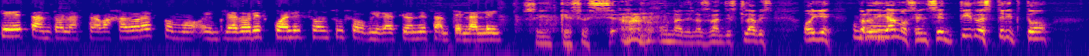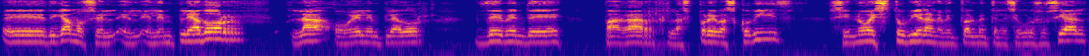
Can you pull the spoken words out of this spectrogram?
que tanto las trabajadoras como empleadores cuáles son sus obligaciones ante la ley. Sí, que esa es una de las grandes claves. Oye, pero digamos, en sentido estricto, eh, digamos, el, el, empleador, la o el empleador, deben de pagar las pruebas COVID, si no estuvieran eventualmente en el Seguro Social,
